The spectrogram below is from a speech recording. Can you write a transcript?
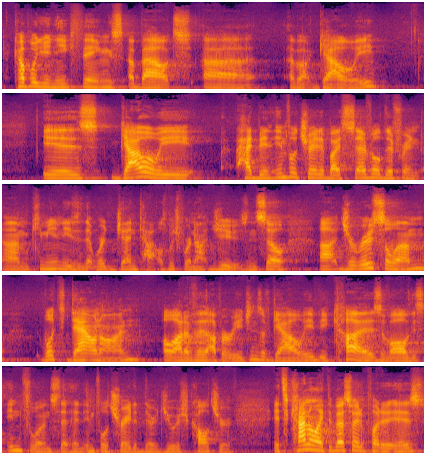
A couple unique things about, uh, about Galilee is Galilee had been infiltrated by several different um, communities that were Gentiles, which were not Jews. And so uh, Jerusalem looked down on a lot of the upper regions of Galilee because of all this influence that had infiltrated their Jewish culture. It's kind of like the best way to put it is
